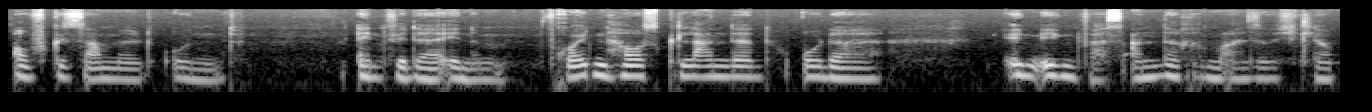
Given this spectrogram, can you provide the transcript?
aufgesammelt und entweder in einem Freudenhaus gelandet oder in irgendwas anderem. Also ich glaube,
